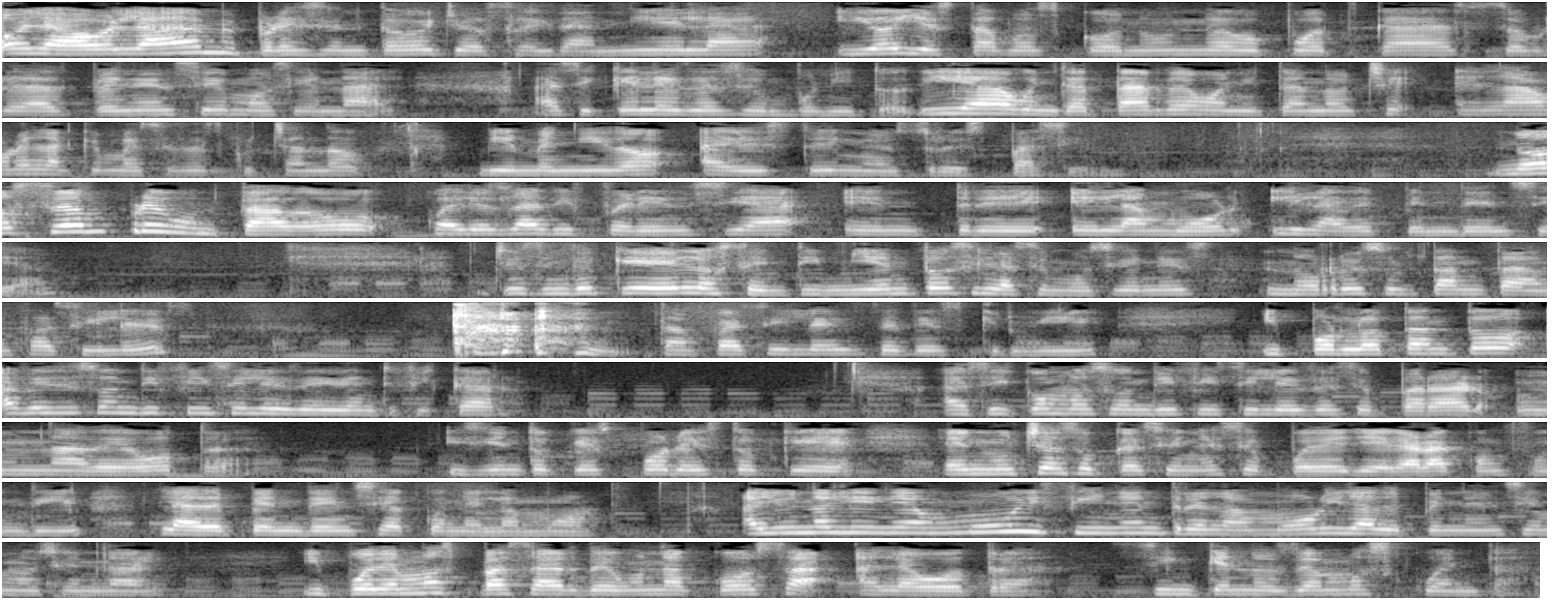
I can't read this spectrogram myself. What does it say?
Hola, hola, me presento, yo soy Daniela y hoy estamos con un nuevo podcast sobre la dependencia emocional. Así que les deseo un bonito día, bonita tarde, bonita noche en la hora en la que me estés escuchando. Bienvenido a este nuestro espacio. ¿Nos han preguntado cuál es la diferencia entre el amor y la dependencia? Yo siento que los sentimientos y las emociones no resultan tan fáciles tan fáciles de describir y por lo tanto a veces son difíciles de identificar, así como son difíciles de separar una de otra. Y siento que es por esto que en muchas ocasiones se puede llegar a confundir la dependencia con el amor. Hay una línea muy fina entre el amor y la dependencia emocional y podemos pasar de una cosa a la otra sin que nos demos cuenta.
